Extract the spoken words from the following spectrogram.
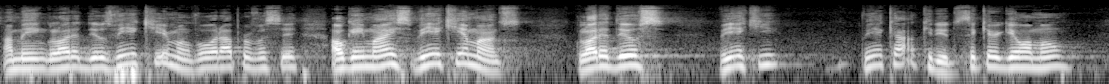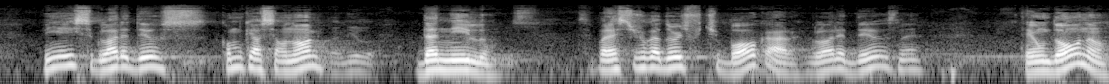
Amém. Glória a Deus. Vem aqui, irmão, vou orar por você. Alguém mais? Vem aqui, amados. Glória a Deus. Vem aqui. Vem cá, querido. Você que ergueu a mão? Vem isso, glória a Deus. Como que é o seu nome? Danilo. Danilo. Você parece jogador de futebol, cara. Glória a Deus, né? Tem um dom ou não?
